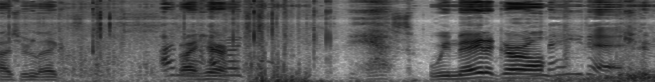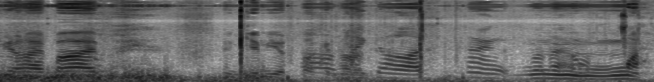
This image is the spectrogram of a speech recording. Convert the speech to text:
how's your legs? I'm Right a- here. Okay. Yes, we made it, girl. We made it. Give me a high five and give me a fucking Oh fucking my hug. god. Thanks. Mwah.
